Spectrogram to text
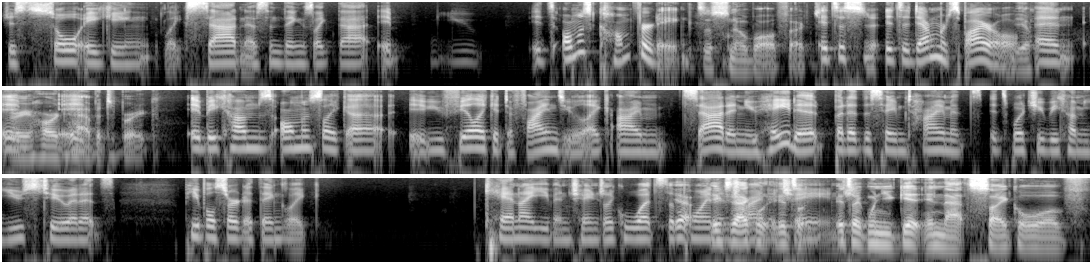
just soul aching, like sadness and things like that. It it's almost comforting. It's a snowball effect. It's a sn- it's a downward spiral, and it, Very hard it, habit to break. it becomes almost like a it- you feel like it defines you like i'm sad and you hate it but at the same time it's it's what you become used to and it's people start to think like can i even change like what's the point exactly. it's to like it's like when you get in that cycle of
